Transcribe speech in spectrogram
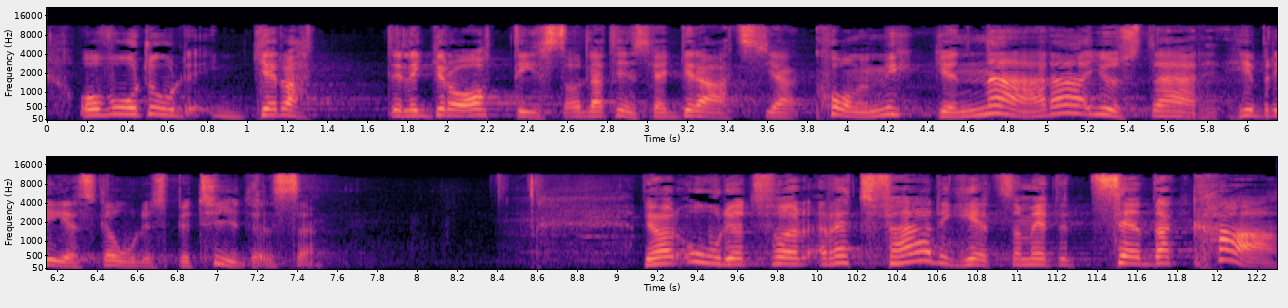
Och vårt ord grat, eller gratis och latinska gratia kommer mycket nära just det här hebreiska ordets betydelse. Vi har ordet för rättfärdighet som heter tzedaka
